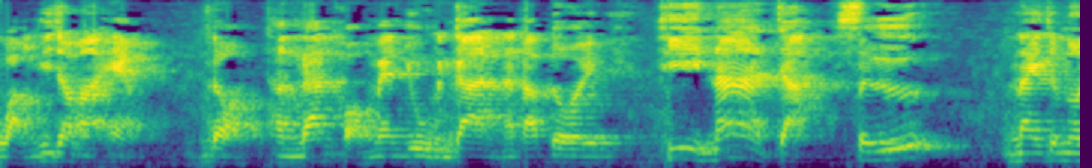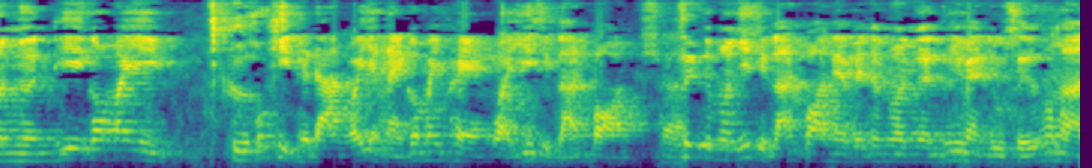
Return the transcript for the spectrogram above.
หวังที่จะมาแอบ ดอดทางด้านของแมนยูเหมือนกันนะครับ โดยที่น่าจะซื้อในจำนวนเงินที่ก็ไม่คือเขาขีดเพดานไว้ยังไงก็ไม่แพงกว่า 20 ล้านปอนด์ใช่ซึ่งจำนวน 20 ล้านปอนด์เนี่ยเป็นจำนวนเงินที่แมนยูซื้อเข้ามา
